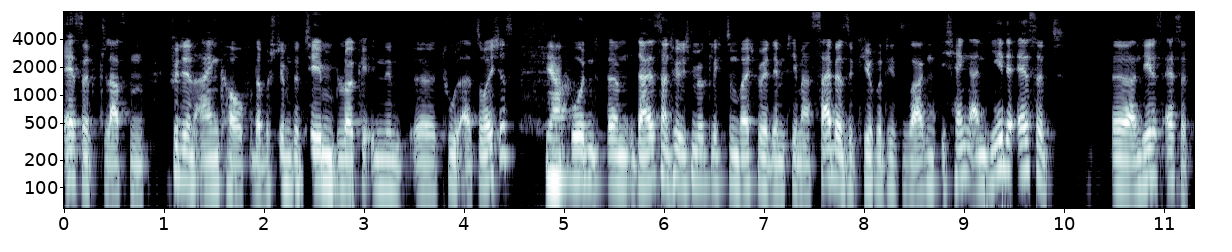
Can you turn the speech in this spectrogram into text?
Asset-Klassen für den Einkauf oder bestimmte Themenblöcke in dem äh, Tool als solches. Ja. Und ähm, da ist natürlich möglich, zum Beispiel bei dem Thema Cybersecurity zu sagen, ich hänge an jede Asset, äh, an jedes Asset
